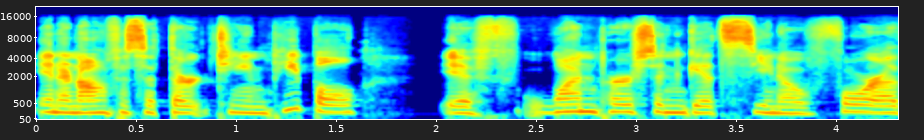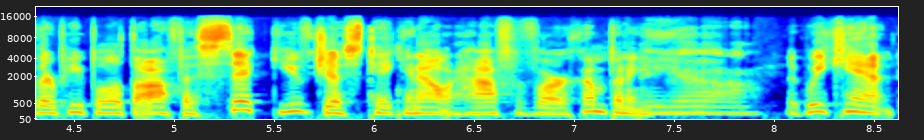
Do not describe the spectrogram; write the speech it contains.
in an office of 13 people, if one person gets, you know, four other people at the office sick, you've just taken out half of our company. yeah Like we can't,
